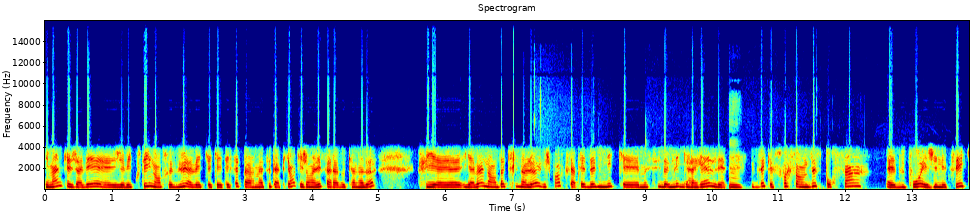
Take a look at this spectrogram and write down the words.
Et même que j'avais j'avais écouté une entrevue avec qui a été faite par Mathieu Papillon, qui est journaliste à Radio-Canada, puis euh, il y avait un endocrinologue, je pense qu'il s'appelait Dominique, euh, Monsieur Dominique Grael. Mm. Il disait que 70% euh, du poids est génétique,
